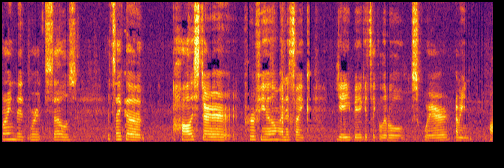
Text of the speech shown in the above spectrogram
find it where it sells. It's like a Hollister perfume and it's like yay big. It's like a little square. I mean, uh,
